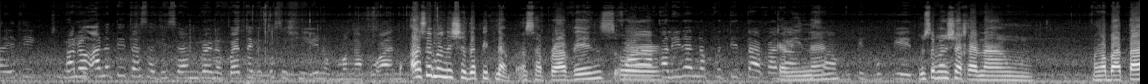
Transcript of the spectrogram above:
charity. Sa. Parang ano tita sa December, nagpwede ko sa Shein og mga kuan. Asa man na siya dapit na? Sa province Sa or Kalinan na po tita, kanang Kalinan? sa bukid-bukid. Gusto man siya ka ng mga bata?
